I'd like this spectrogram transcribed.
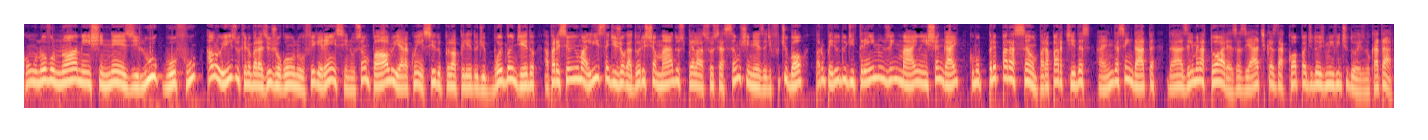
com o novo nome em chinês de Lu Guofu, Aloysio, que no Brasil jogou no Figueirense, no São Paulo e era conhecido pelo apelido de Boi Bandido, apareceu em uma lista de jogadores chamados pela Associação Chinesa de Futebol para um período de treinos em maio em Xangai, como preparação para partidas, ainda sem data, das eliminatórias asiáticas da Copa de 2022 no Catar.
